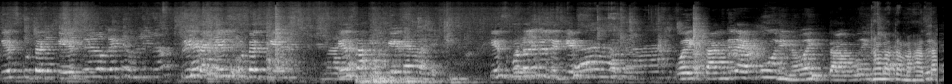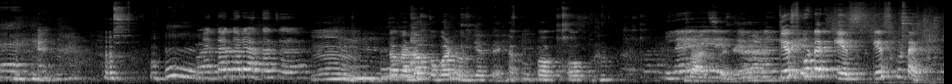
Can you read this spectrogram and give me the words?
केस कुठे आहे केस प्रिया केस कुठे आहेत केस केस दाखव केस केस कुठे आहे तुझे केस वैताग दिलाय पोरीनं वैताग वैताग. थांबा थांबा हा हम्म, तो का डोकं बडवून घेते होप होप बस गं. केस कुठे आहेत केस केस कुठे आहेत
